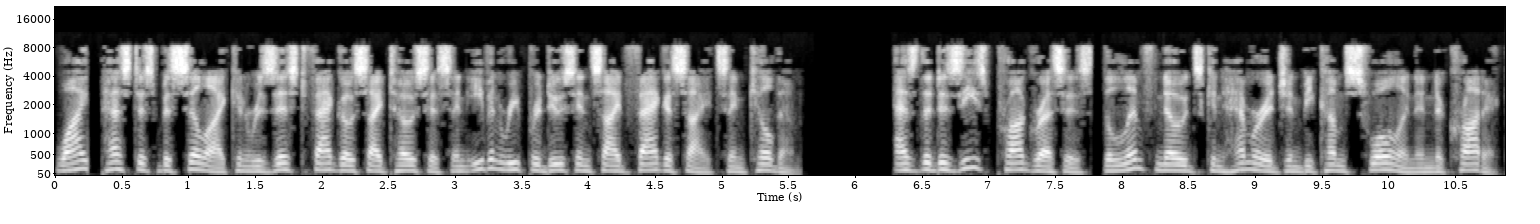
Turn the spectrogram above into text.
Y. pestis bacilli can resist phagocytosis and even reproduce inside phagocytes and kill them. As the disease progresses, the lymph nodes can hemorrhage and become swollen and necrotic.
